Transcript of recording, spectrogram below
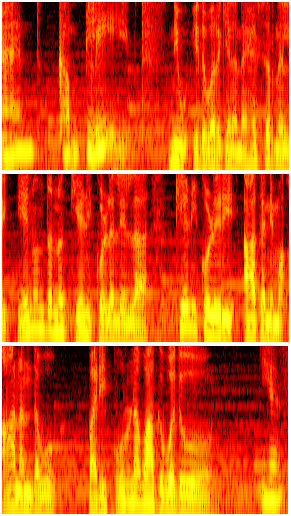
and complete ನೀವು ಇದುವರೆಗೆ ನನ್ನ ಹೆಸರಿನಲ್ಲಿ ಏನೊಂದನ್ನು ಕೇಳಿಕೊಳ್ಳಲಿಲ್ಲ ಕೇಳಿಕೊಳ್ಳಿರಿ ಆಗ ನಿಮ್ಮ ಆನಂದವು ಪರಿಪೂರ್ಣವಾಗುವುದು as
